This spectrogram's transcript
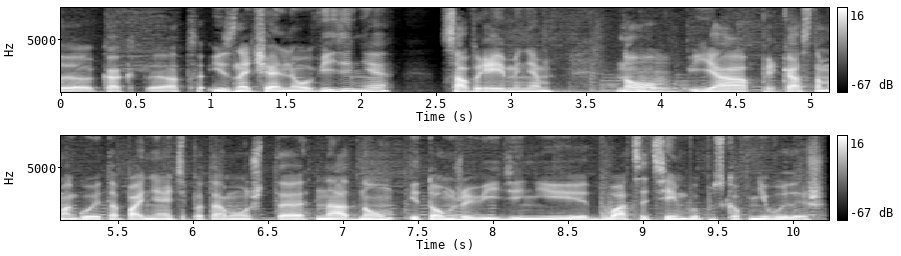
э, как-то от изначального видения со временем. Но я прекрасно могу это понять, потому что на одном и том же видении 27 выпусков не выдашь.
